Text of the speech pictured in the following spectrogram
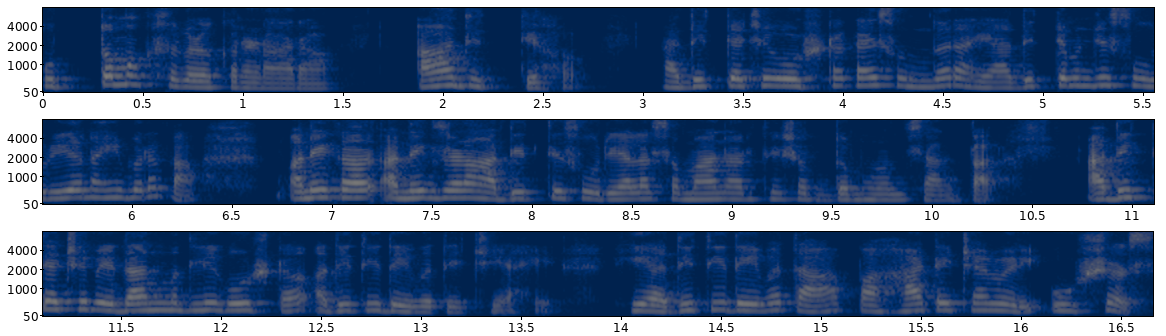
उत्तम सगळं करणारा आदित्य. आदित्याची गोष्ट काय सुंदर आहे. आदित्य म्हणजे सूर्य नाही बरं का? अनेक अनेक जण आदित्य सूर्याला समानार्थी शब्द म्हणून सांगतात. आदित्याची वेदांमधली गोष्ट अदिती देवतेची आहे. ही अदिती देवता पहाटेच्या वेळी उषस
